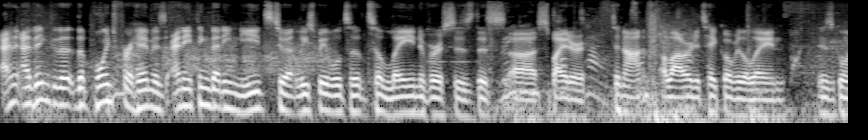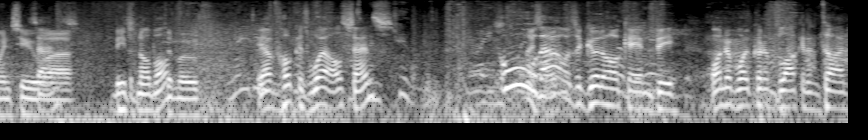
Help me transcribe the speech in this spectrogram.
and I think the, the point for him is anything that he needs to at least be able to, to lane versus this uh, spider to not allow her to take over the lane is going to uh, be the, Snowball. the move. You have Hook as well, Sense. been. Ooh, Nice that hook. was a good hook, KMP. Wonder Boy couldn't block it in time.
